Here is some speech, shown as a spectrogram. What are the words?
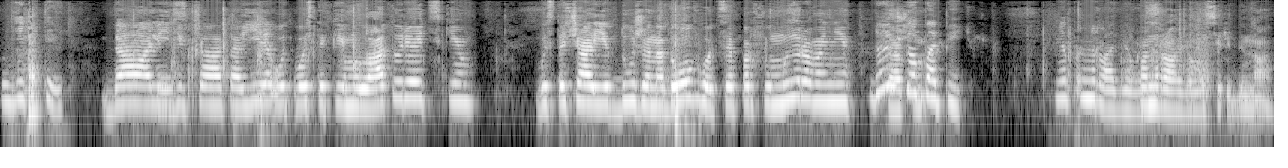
ты. Далі, дівчата, є от ось такі мила турецькі. Вистачає їх дуже надовго. Це парфумировані. Дай Так, еще м. попить. Мне понравилось. Понравилась рідина.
